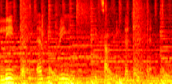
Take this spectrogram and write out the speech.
believe that every dream is something that you can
